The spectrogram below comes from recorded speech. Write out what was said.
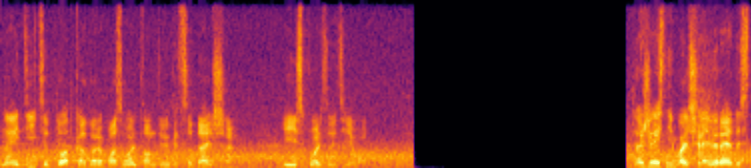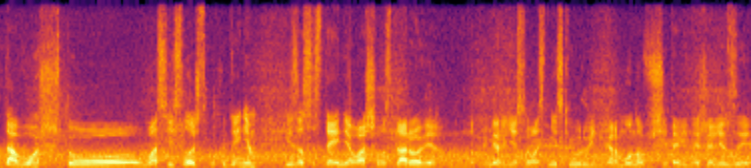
найдите тот, который позволит вам двигаться дальше, и используйте его. Также есть небольшая вероятность того, что у вас есть сложность с похудением из-за состояния вашего здоровья. Например, если у вас низкий уровень гормонов щитовидной железы.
